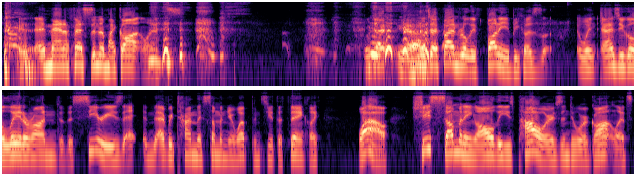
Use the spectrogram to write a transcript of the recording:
it, it manifests into my gauntlets which I, Yeah. which I find really funny because when as you go later on into the series every time they summon your weapons you have to think like wow she's summoning all these powers into her gauntlets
